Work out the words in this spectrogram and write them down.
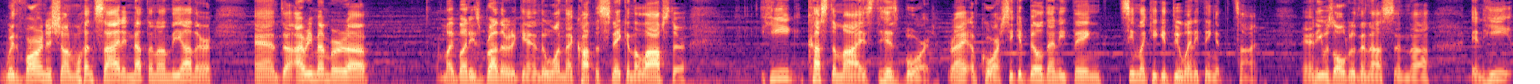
with varnish on one side and nothing on the other. And uh, I remember uh, my buddy's brother again, the one that caught the snake and the lobster. He customized his board, right? Of course, he could build anything. Seemed like he could do anything at the time, and he was older than us, and uh, and he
